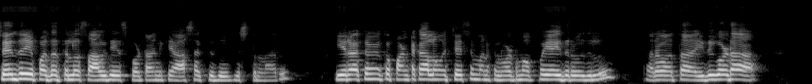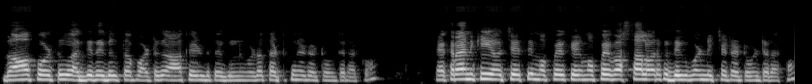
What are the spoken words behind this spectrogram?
సేంద్రియ పద్ధతిలో సాగు చేసుకోవడానికి ఆసక్తి చూపిస్తున్నారు. ఈ రకం యొక్క పంటకాలం వచ్చేసి మనకి నూట ముప్పై ఐదు రోజులు. తర్వాత ఇది కూడా దోమపోటు అగ్గి తెగులతో పాటుగా ఆకేండు తెగులను కూడా తట్టుకునేటటువంటి రకం. ఎకరానికి వచ్చేసి ముప్పై ముప్పై బస్తాల వరకు దిగుబడిని ఇచ్చేటటువంటి రకం.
